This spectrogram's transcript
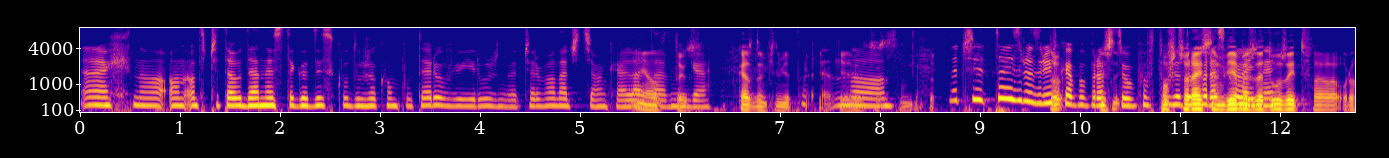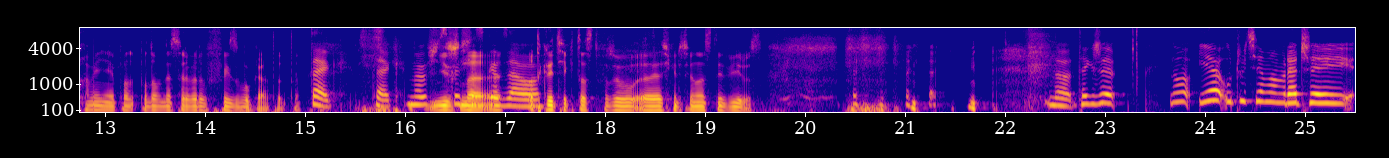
Ech, no on odczytał dane z tego dysku, dużo komputerów i różne, czerwona czcionka, lata, no, miga. W każdym filmie takie, takie no. są. Znaczy, to jest rozrywka to, po prostu, powtórzę po wczoraj to po wiemy, kolejny. że dłużej trwa uruchomienie podobne serwerów Facebooka. To, to tak, tak, no wszystko niż się na zgadzało. odkrycie, kto stworzył e, śmiercionosny wirus. no, także no, ja uczucia mam raczej y,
